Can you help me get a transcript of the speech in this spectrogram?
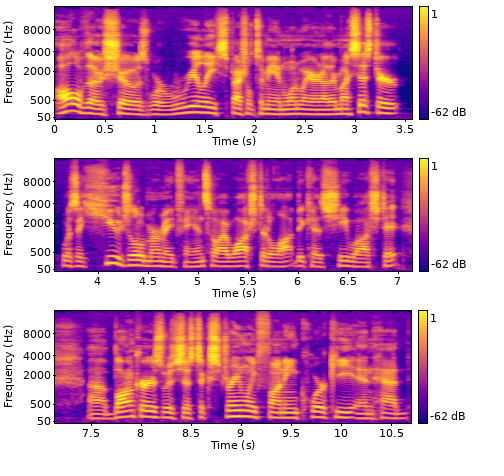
all of those shows were really special to me in one way or another. My sister was a huge Little Mermaid fan, so I watched it a lot because she watched it. Uh, Bonkers was just extremely funny, quirky, and had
